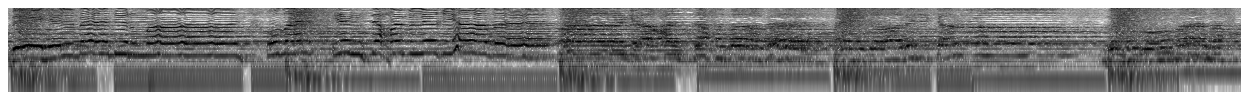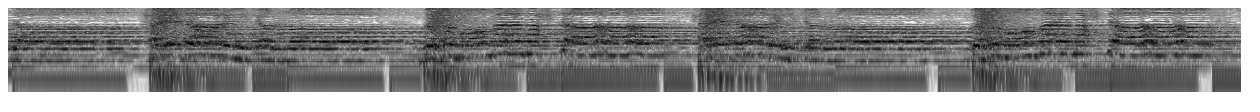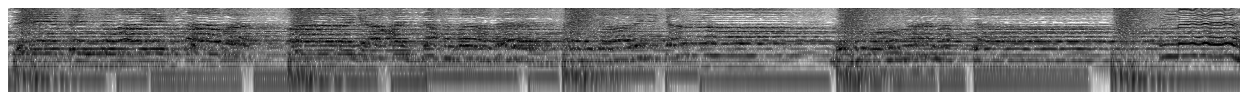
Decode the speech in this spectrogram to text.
به البدر مات وظل ينتحب لغيابه. فارق أعز أحبابه.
